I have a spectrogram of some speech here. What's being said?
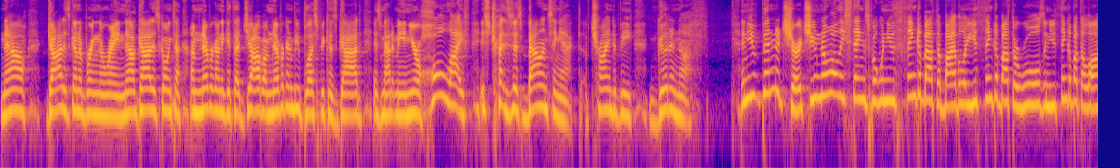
Now God is going to bring the rain. Now God is going to, I'm never going to get that job. I'm never going to be blessed because God is mad at me. And your whole life is, try, is this balancing act of trying to be good enough. And you've been to church, you know all these things, but when you think about the Bible or you think about the rules and you think about the law,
